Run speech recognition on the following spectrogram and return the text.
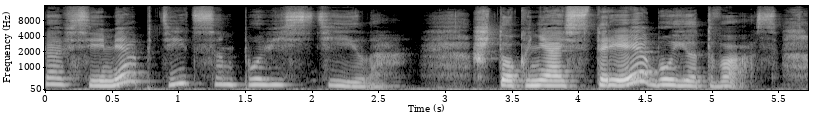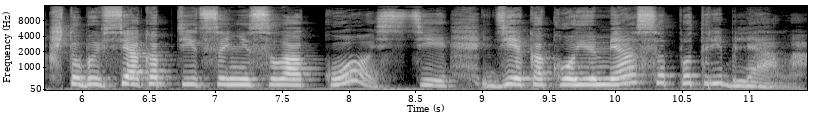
Синичка всемя птицам повестила, что князь требует вас, чтобы всяка птица несла кости, где какое мясо потребляла.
